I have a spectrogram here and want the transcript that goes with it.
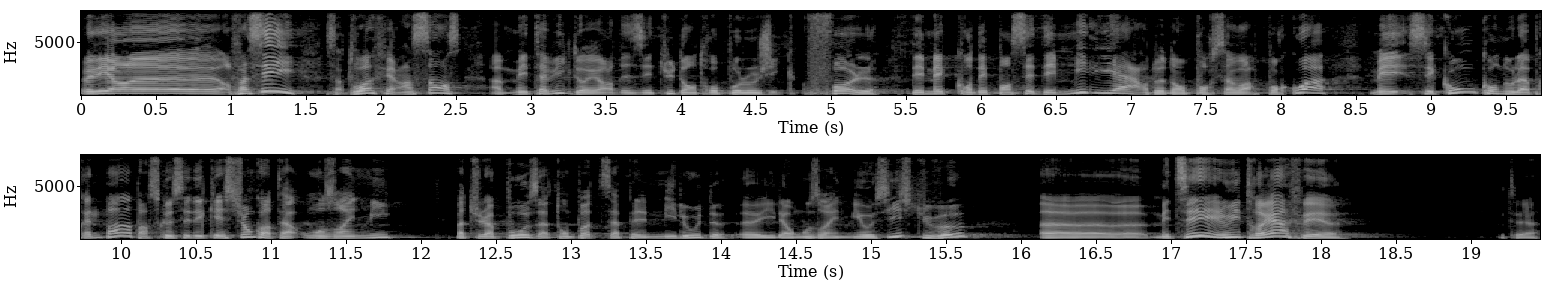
Je veux dire, euh, enfin si, ça doit faire un sens. À Métavic doit y avoir des études anthropologiques folles, des mecs qui ont dépensé des milliards dedans pour savoir pourquoi. Mais c'est con qu'on nous l'apprenne pas, parce que c'est des questions quand tu as 11 ans et demi. Bah, tu la poses à ton pote qui s'appelle Miloud, euh, il a 11 ans et demi aussi, si tu veux. Euh, mais tu sais, lui, il te regarde, fait... euh, là.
